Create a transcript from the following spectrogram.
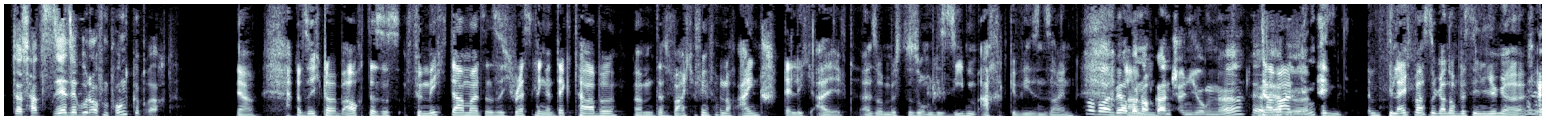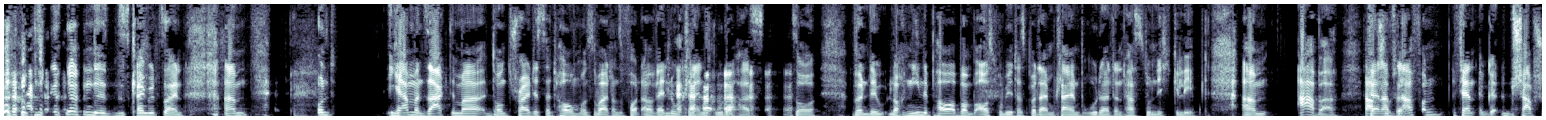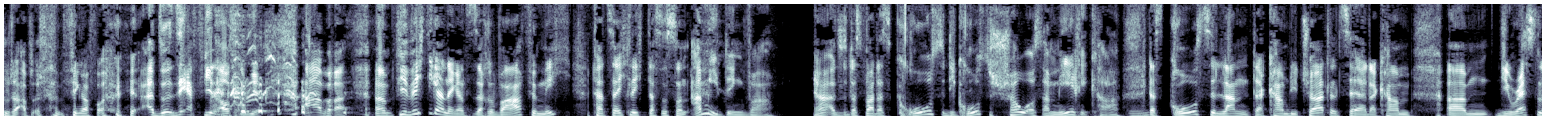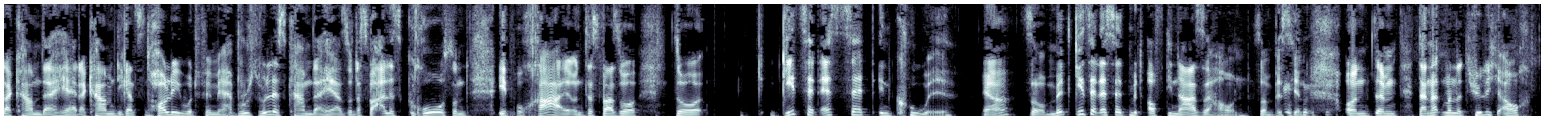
das hat es sehr, sehr gut auf den Punkt gebracht. Ja, also ich glaube auch, dass es für mich damals, als ich Wrestling entdeckt habe, ähm, das war ich auf jeden Fall noch einstellig alt. Also müsste so um die sieben, acht gewesen sein. Da waren wir aber ähm, noch ganz schön jung, ne? Da war, äh, vielleicht war es sogar noch ein bisschen jünger. das kann gut sein. Ähm, und ja, man sagt immer, don't try this at home und so weiter und so fort. Aber wenn du einen kleinen Bruder hast, so, wenn du noch nie eine Powerbomb ausprobiert hast bei deinem kleinen Bruder, dann hast du nicht gelebt. Ähm, aber fernab davon, fern, äh, Sharpshooter, ab, Finger voll, also sehr viel ausprobiert. aber ähm, viel wichtiger an der ganzen Sache war für mich tatsächlich, dass es so ein Ami-Ding war. Ja, also das war das große, die große Show aus Amerika, mhm. das große Land. Da kamen die Turtles her, da kamen ähm, die Wrestler kamen daher, da kamen die ganzen Hollywood-Filme her, Bruce Willis kam daher. So, das war alles groß und epochal und das war so so GZSZ in cool. Ja, so mit GZSZ mit auf die Nase hauen, so ein bisschen. und ähm, dann hat man natürlich auch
